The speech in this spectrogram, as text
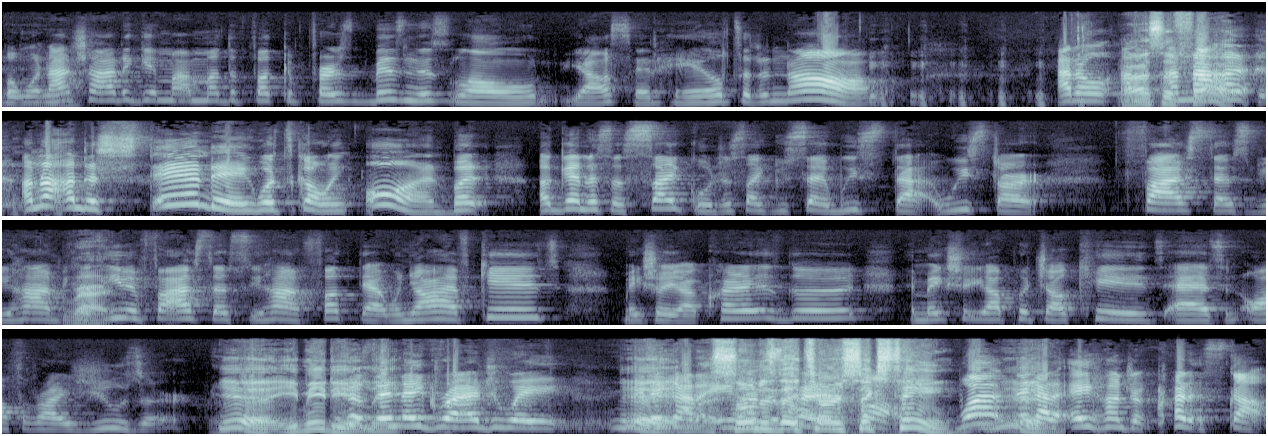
but when Mm-hmm. I tried to get my motherfucking first business loan, y'all said hell to the no. I don't. I'm, I'm not. I'm not understanding what's going on. But again, it's a cycle. Just like you said, we start. We start five steps behind because Right. even five steps behind, fuck that. When y'all have kids, make sure y'all credit is good and make sure y'all put y'all kids as an authorized user. Yeah, immediately Because then they graduate. and they got as soon as they turn score. 16. What? They got an 800 credit score.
